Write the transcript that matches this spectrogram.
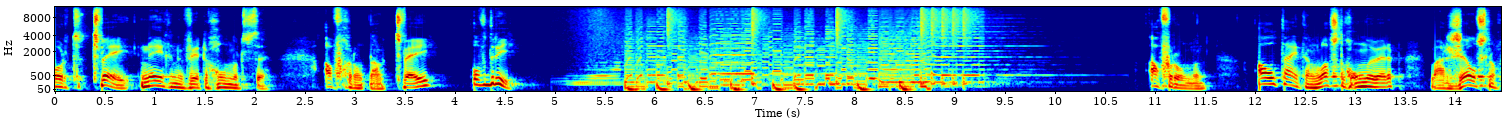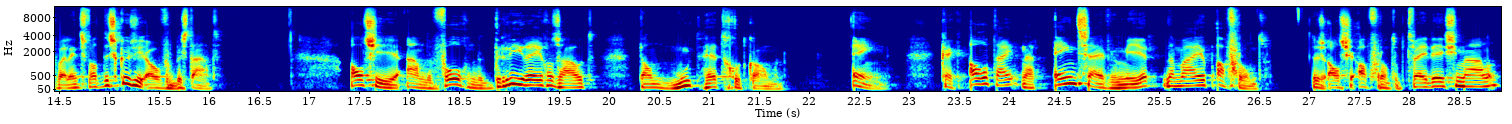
Wordt 2 49 honderdste afgerond nou 2 of 3? Afronden. Altijd een lastig onderwerp waar zelfs nog wel eens wat discussie over bestaat. Als je je aan de volgende drie regels houdt, dan moet het goed komen. 1. Kijk altijd naar één cijfer meer dan waar je op afrondt. Dus als je afrondt op twee decimalen,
